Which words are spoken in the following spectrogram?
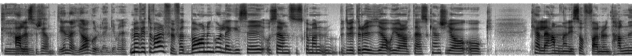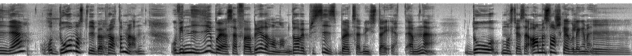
Gud, Alldeles för sent. Det är när jag går och lägger mig. Men vet du varför? För att barnen går och lägger sig och sen så ska man du vet, röja och göra allt det här. Så kanske jag och Kalle hamnar i soffan runt halv nio. Och då måste vi börja prata med varandra. Och vid nio börjar jag så förbereda honom. Då har vi precis börjat så nysta i ett ämne. Då måste jag säga, ja men snart ska jag gå och lägga mig.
